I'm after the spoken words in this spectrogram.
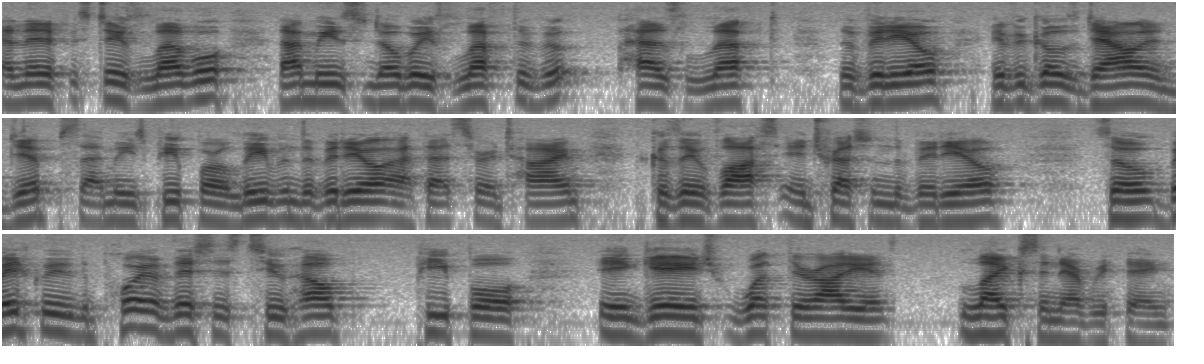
and then if it stays level, that means nobody's left the has left the video. If it goes down and dips, that means people are leaving the video at that certain time because they've lost interest in the video. So basically the point of this is to help people engage what their audience likes and everything.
